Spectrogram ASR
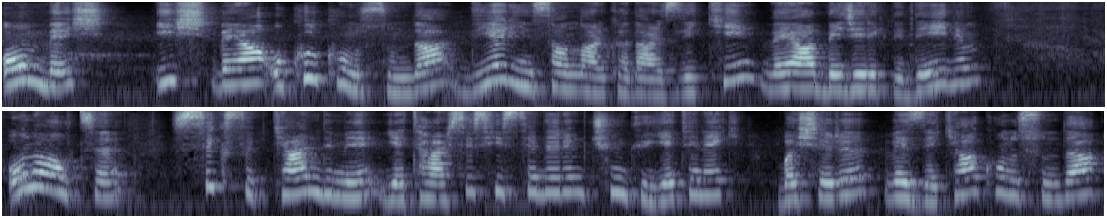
15. İş veya okul konusunda diğer insanlar kadar zeki veya becerikli değilim. 16. Sık sık kendimi yetersiz hissederim çünkü yetenek, başarı ve zeka konusunda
